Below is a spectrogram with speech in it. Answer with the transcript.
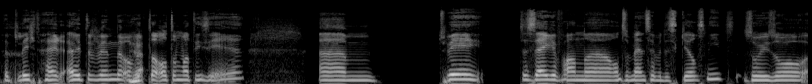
het licht heruit te vinden of Ja. het te automatiseren. Um, twee, te zeggen van onze mensen hebben de skills niet. Sowieso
